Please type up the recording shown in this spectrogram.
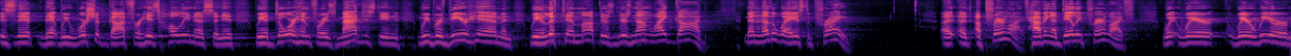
is that, that we worship god for his holiness and his, we adore him for his majesty and we revere him and we lift him up. There's, there's none like god. And then another way is to pray. A, a, a prayer life having a daily prayer life where, where, where we are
